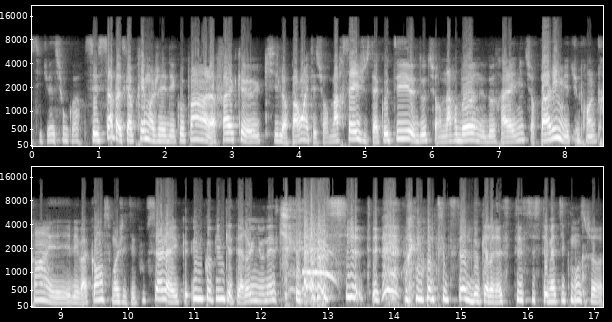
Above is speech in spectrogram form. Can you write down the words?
situation, quoi. C'est ça, parce qu'après, moi, j'avais des copains à la fac euh, qui, leurs parents étaient sur Marseille, juste à côté, euh, d'autres sur Narbonne, d'autres à la limite sur Paris, mais tu prends le train et les vacances. Moi, j'étais toute seule avec une copine qui était réunionnaise, qui elle aussi était vraiment toute seule, donc elle restait systématiquement sur,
